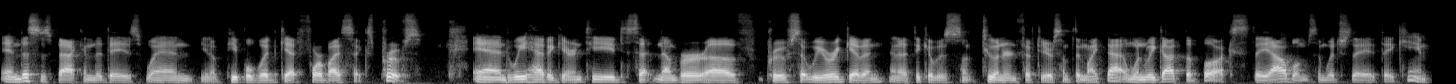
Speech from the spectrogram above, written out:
And this is back in the days when you know people would get four by six proofs and we had a guaranteed set number of proofs that we were given, and I think it was 250 or something like that. And when we got the books, the albums in which they, they came,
